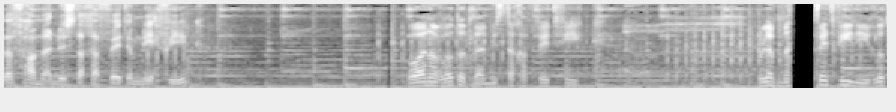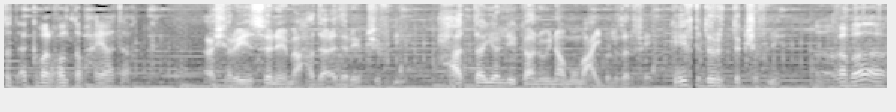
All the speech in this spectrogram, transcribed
بفهم أني استخفيت منيح فيك؟ وأنا غلطت لأني استخفيت فيك. ولما استخفيت فيني غلطت أكبر غلطة بحياتك. عشرين سنة ما حدا قدر يكشفني. حتى يلي كانوا يناموا معي بالغرفة. كيف قدرت تكشفني؟ غبائك.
